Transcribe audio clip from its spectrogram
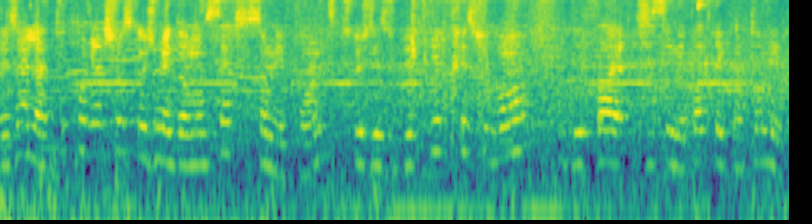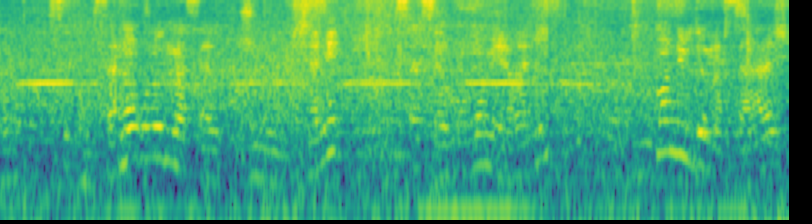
Déjà, la toute première chose que je mets dans mon sac, ce sont mes pointes. Parce que je les oublie très très souvent. Des fois, JC n'est pas très content, mais bon, Mon rouleau de massage, je ne l'oublie jamais. Ça, c'est vraiment mon meilleur ami. Mon huile de massage.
